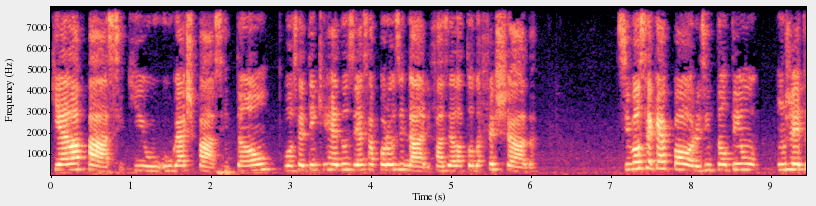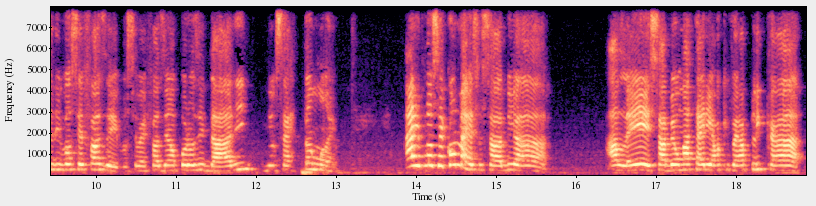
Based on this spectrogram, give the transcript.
que ela passe, que o, o, gás passe, então você tem que reduzir essa porosidade, fazer ela toda fechada. Se você quer poros, então tem um, um jeito de você fazer. Você vai fazer uma porosidade de um certo tamanho. Aí você começa, sabe, a, a ler, saber o material que vai aplicar.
